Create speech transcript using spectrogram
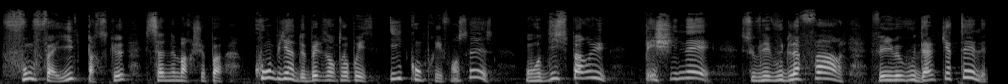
font faillite parce que ça ne marche pas. Combien de belles entreprises, y compris françaises, ont disparu Péchinet, souvenez-vous de Lafarge, souvenez-vous d'Alcatel,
